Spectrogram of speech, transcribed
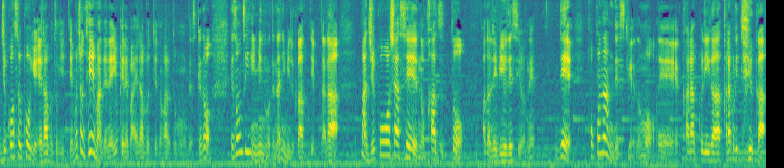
受講する講義を選ぶ時ってもちろんテーマでね良ければ選ぶっていうのがあると思うんですけどでその次に見るので何見るかって言ったらまあ受講者数の数とあとレビューですよね。で、ここなんですけれども、えー、からくりが、からくりっていうか、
